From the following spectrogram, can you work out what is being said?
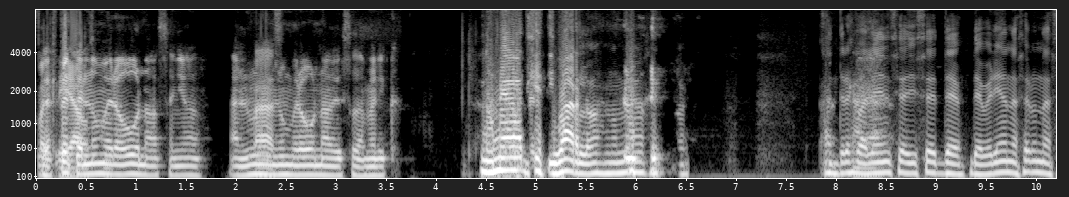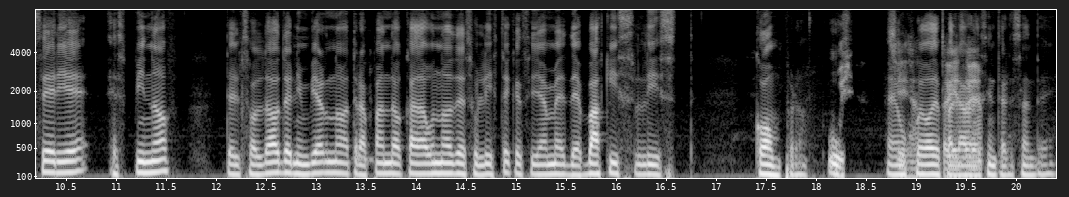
Respeta el número uno, señor. Al Ah, sí. número uno de Sudamérica. No me haga adjetivarlo. No me haga adjetivarlo. Andrés. Valencia dice, "De- deberían hacer una serie spin-off del Soldado del Invierno atrapando a cada uno de su lista que se llame The Bucky's List. Compro. Uy. Es Sí, un juego de bien, palabras interesante.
